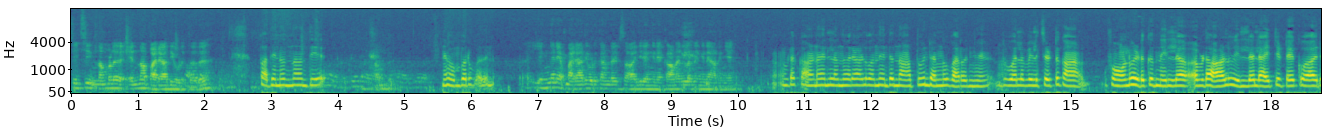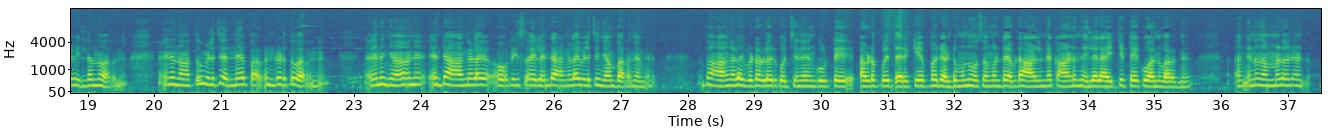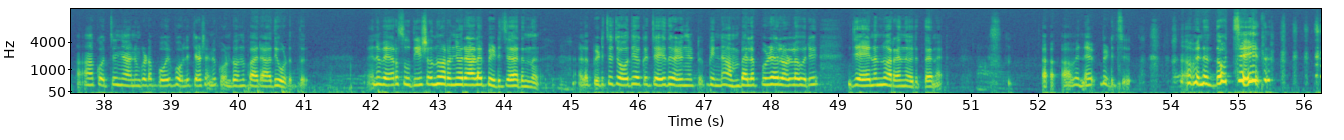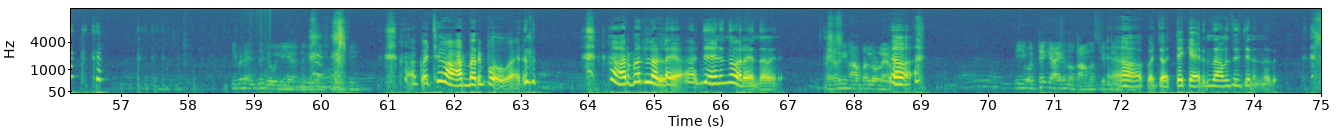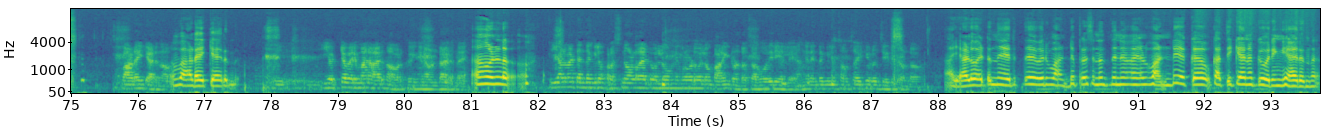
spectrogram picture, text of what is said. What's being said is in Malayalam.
ചേച്ചി നമ്മൾ എന്നാ പരാതി കൊടുത്തത്? പതിനൊന്നാം തീയതി നവംബർ പതിനൊന്ന് എങ്ങനെയാ പരാതി കൊടുക്കാണ്ട ഒരു സാഹചര്യം എങ്ങനെയാ? കാണാനില്ലെന്ന് എങ്ങനെയാ അറിഞ്ഞേ? ഇവിടെ കാണാനില്ലെന്ന് ഒരാൾ വന്ന് എന്റെ നാത്തൂന്റെ അങ്ങ് പറഞ്ഞ് ഇതുപോലെ വിളിച്ചിട്ട് കാ ഫോണും എടുക്കുന്നില്ല അവിടെ ആളും ഇല്ല ലൈറ്റ് ഇട്ടേക്കും ആരും ഇല്ലെന്ന് പറഞ്ഞു. അങ്ങനെ നാത്തൂൻ വിളിച്ച് എന്നെ എന്റെ അടുത്ത് പറഞ്ഞു. അങ്ങനെ ഞാൻ എന്റെ ആങ്ങളെ ഓറീസയിൽ എന്റെ ആങ്ങളെ വിളിച്ച് ഞാൻ പറഞ്ഞു അങ്ങനെ. അപ്പോൾ ആങ്ങളെ ഇവിടെ ഉള്ള ഒരു കൊച്ചിനെയും കൂട്ടി അവിടെ പോയി തിരക്കിയപ്പോൾ രണ്ട് മൂന്ന് ദിവസം കൊണ്ട് അവിടെ ആളിനെ കാണുന്നില്ല ലൈറ്റ് ഇട്ടേക്കുവാന്ന് പറഞ്ഞ്. അങ്ങനെ നമ്മൾ ആ കൊച്ചും ഞാനും കൂടെ പോയി പോലീസ് സ്റ്റേഷനിൽ കൊണ്ടുവന്ന് പരാതി കൊടുത്ത്. അങ്ങനെ വേറെ സുധീഷ് എന്ന് പറഞ്ഞ ഒരാളെ പിടിച്ചായിരുന്നു. അയാളെ പിടിച്ച ചോദ്യമൊക്കെ ചെയ്ത് കഴിഞ്ഞിട്ട് പിന്നെ അമ്പലപ്പുഴയിലുള്ള ഒരു ജയനെന്ന് പറയുന്ന ഒരുത്തനെ അവനെ പിടിച്ച് അവനെന്തോ ചെയ്ത് ഇവിടെ എന്ത് ജോലിയായിരുന്നു വിജയലക്ഷ്മി ചേച്ചി ആ കൊച്ചു ഹാർബറിൽ പോവുമായിരുന്നു. ഹാർബറിലുള്ള ജയനെന്ന് പറയുന്നവര്. കൊച്ചു ഒറ്റയ്ക്കായിരുന്നു താമസിച്ചിരുന്നത്. വാടകയ്ക്കായിരുന്നോ? ഈ- ഈ ഒറ്റ വരുമാനമായിരുന്നോ അവർക്ക് ഇങ്ങനെ ഉണ്ടായിരുന്നേ? ഇയാളുമായിട്ട് എന്തെങ്കിലും പ്രശ്നമുള്ളതായിട്ട് വല്ലതും നിങ്ങളോട് വല്ലതും പറഞ്ഞിട്ടുണ്ടോ? സഹോദരിയല്ലേ അങ്ങനെ എന്തെങ്കിലും സംസാരിക്കുകയും ചെയ്തിട്ടുണ്ടോ? അയാളുമായിട്ട് നേരത്തെ ഒരു വണ്ടി പ്രശ്നത്തിന് അയാൾ വണ്ടിയൊക്കെ കത്തിക്കാനൊക്കെ ഒരുങ്ങിയായിരുന്നു.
